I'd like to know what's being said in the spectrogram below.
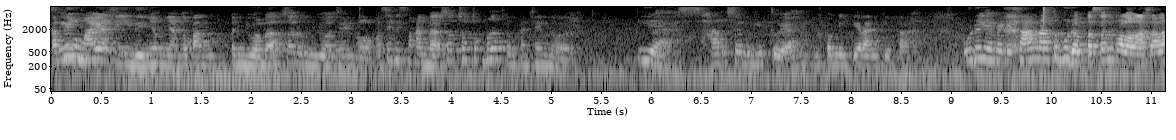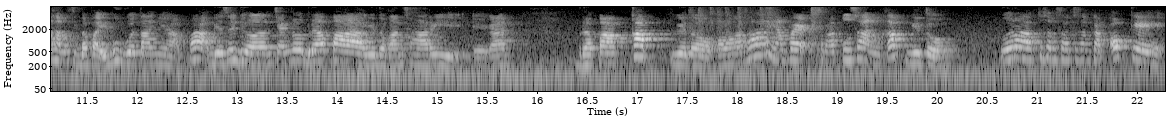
Tapi lumayan sih idenya menyatukan penjual bakso dan penjual cendol. Pasti bisa makan bakso cocok banget tuh makan cendol. Iya, harusnya begitu ya di pemikiran kita. Udah nyampe ke sana tuh gue udah pesen kalau nggak salah sama si bapak ibu gue tanya, Pak biasanya jualan cendol berapa gitu kan sehari, ya kan? Berapa cup gitu? Kalau nggak salah nyampe seratusan cup gitu, 200 sampai seratusan cup. Oke,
